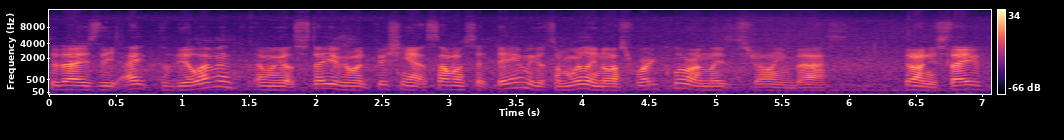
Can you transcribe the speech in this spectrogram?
Today's the 8th of the 11th and we got Steve who went fishing out Somerset Dam. We got some really nice red claw and these Australian bass. Good on you Steve.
